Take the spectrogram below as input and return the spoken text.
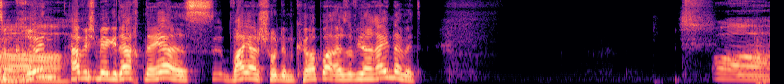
zu krönen, habe ich mir gedacht, naja, es war ja schon im Körper, also wieder rein damit. Oh.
